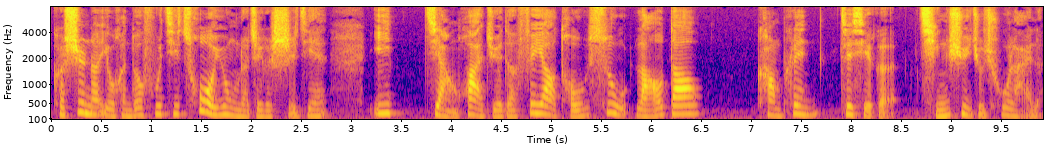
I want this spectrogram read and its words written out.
可是呢，有很多夫妻错用了这个时间，一讲话觉得非要投诉、唠叨、complain 这些个情绪就出来了，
